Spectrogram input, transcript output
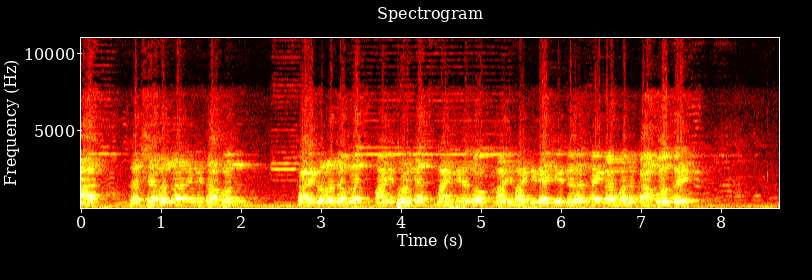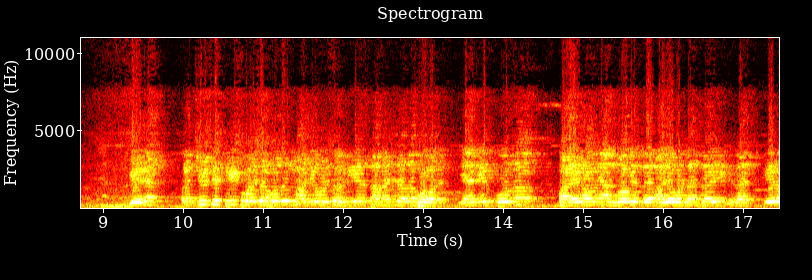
आज रक्षाबंधनानिमित्त आपण कार्यक्रम जमलं माझी थोडक्यात माहिती देतो. माझी माहिती द्यायची गरज नाही कारण माझं काम बोलतोय. गेल्या पंचवीस ते तीस वर्षापासून माझे वडील स्वर्गीय तानाजीदादा भवन यांनी पूर्ण बाळेगावने अनुभव घेतलाय. माझ्या वडिलांचाही राजकीय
